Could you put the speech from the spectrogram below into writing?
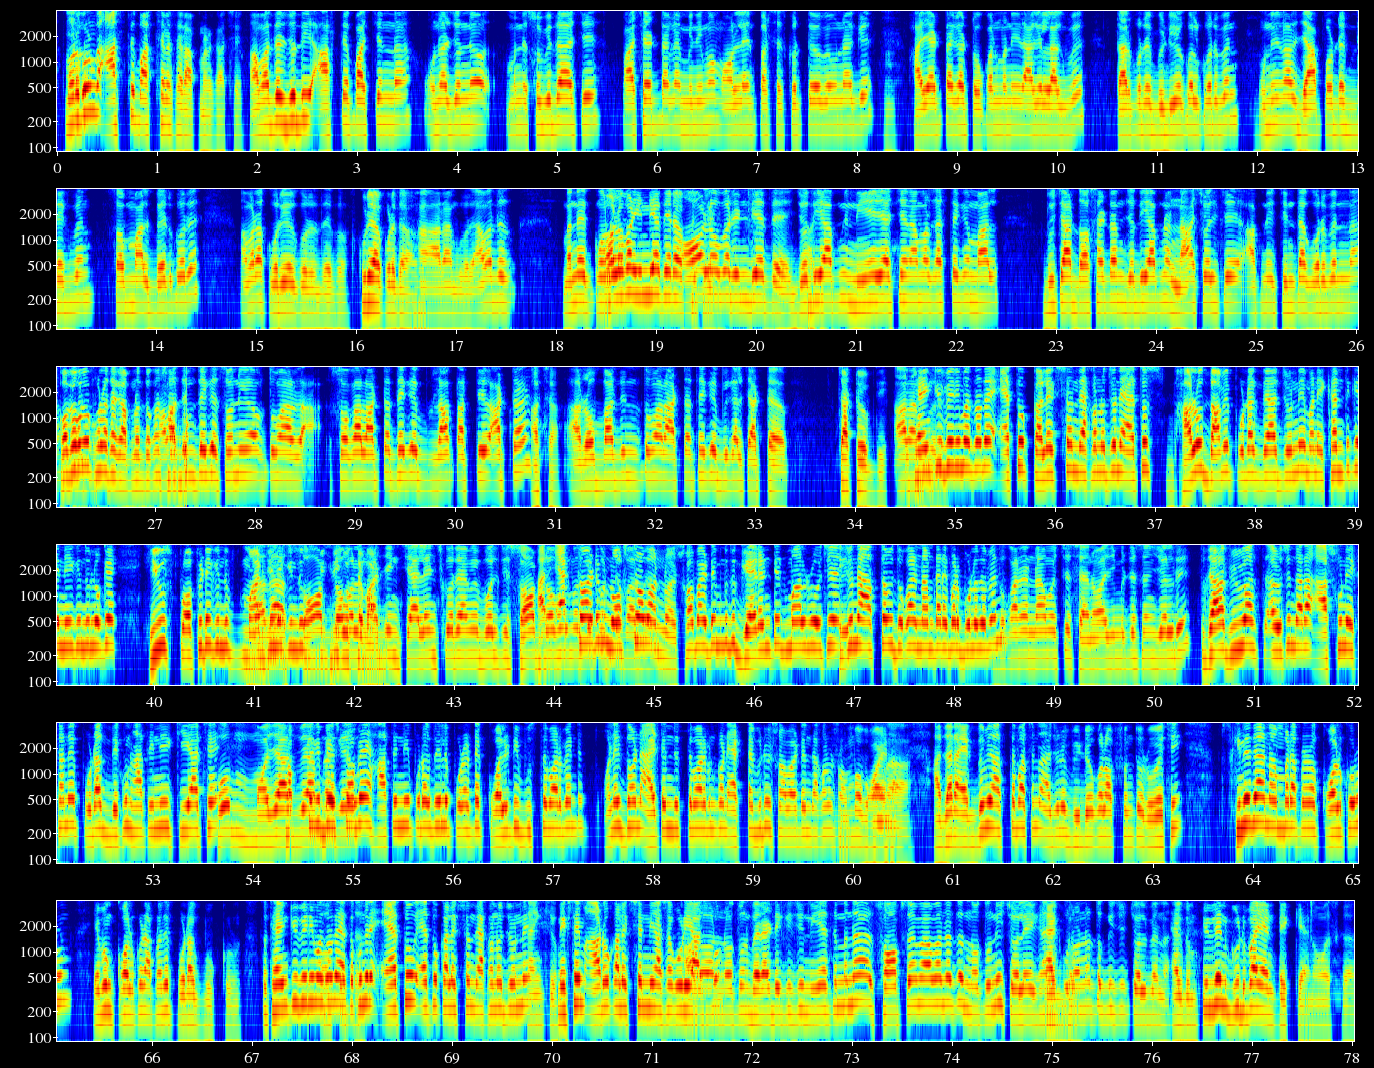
মনে করুন আসতে পারছে না স্যার আপনার কাছে। আমাদের যদি আসতে পাচ্ছেন না ওনার জন্য মানে সুবিধা আছে। পাঁচ হাজার টাকা মিনিমাম অনলাইন পারচেস করতে হবে ওনাকে। হাজার টাকা টোকন মানির আগে লাগবে। তারপরে ভিডিও কল করবেন। উনিরা যা প্রোডাক্ট দেখবেন সব মাল বের করে আমরা কোরিয়ার করে দেবো। কুরিয়ার করে দেওয়া হ্যাঁ আরাম করে। আমাদের মানে অল ওভার ইন্ডিয়াতে অল ওভার ইন্ডিয়াতে যদি আচ্ছা। আপনি নিয়ে যাচ্ছেন আমার কাছ থেকে মাল দু চার দশ আইটেম যদি আপনার না চলছে আপনি চিন্তা করবেন না। কবে কবে খোলা থাকে আপনার দোকান? সাত দিন? থেকে শনি তোমার সকাল আটটা থেকে রাত আটটা আটটা আচ্ছা। আর রোববার দিন তোমার আটটা থেকে বিকাল চারটা চারটে অবধি। Thank you. ভেরি মাচ দাদা। এত কালেকশন দেখানোর জন্য এত ভালো দামে প্রোডাক্ট দেওয়ার জন্য মানে এখান থেকে নিয়ে কিন্তু লোকে হিউজ প্রফিটে কিন্তু মার্জিনে কিন্তু বিক্রি করতে পারবে। মার্জিন চ্যালেঞ্জ করে আমি বলছি সব একটা আইটেম নষ্ট হওয়ার নয় সব আইটেম কিন্তু গ্যারান্টেড মাল রয়েছে। এই জন্য আসতে হবে দোকানের নামটা একবার বলে দেবেন। দোকানের নাম হচ্ছে স্যানওয়াজ ইমিটেশন জুয়েলারি তো যারা ভিউয়ার্স রয়েছেন তারা আসুন এখানে প্রোডাক্ট দেখুন হাতে নিয়ে কি আছে। খুব মজা আসবে থেকে বেস্ট হবে হাতে নিয়ে প্রোডাক্ট দিলে প্রোডাক্টের কোয়ালিটি বুঝতে পারবেন। অনেক ধরনের আইটেম দেখতে পারবেন কারণ একটা ভিডিও সব আইটেম দেখানো সম্ভব হয় না। না। আর যারা একদমই আসতে পারছেন না তার জন্য ভিডিও কল অপশন তো রয়েছেই। স্ক্রিনে দেওয়া নাম্বারে আপনারা কল করুন এবং কল করে আপনাদের প্রোডাক্ট বুক করুন। তো থ্যাংক ইউ ভেরি মাচ দাদা। এতক্ষণ ধরে এত এত কালেকশন দেখানোর জন্য নেক্সট টাইম আরও কালেকশন নিয়ে আশা করি আসব। নতুন ভ্যারাইটি কিছু নিয়ে এসে মানে সব সময় আমাদের তো নতুনই চলে এখানে। পুরনো তো কিছু চলবে না। একদম। Till then good bye and take care নমস্কার।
